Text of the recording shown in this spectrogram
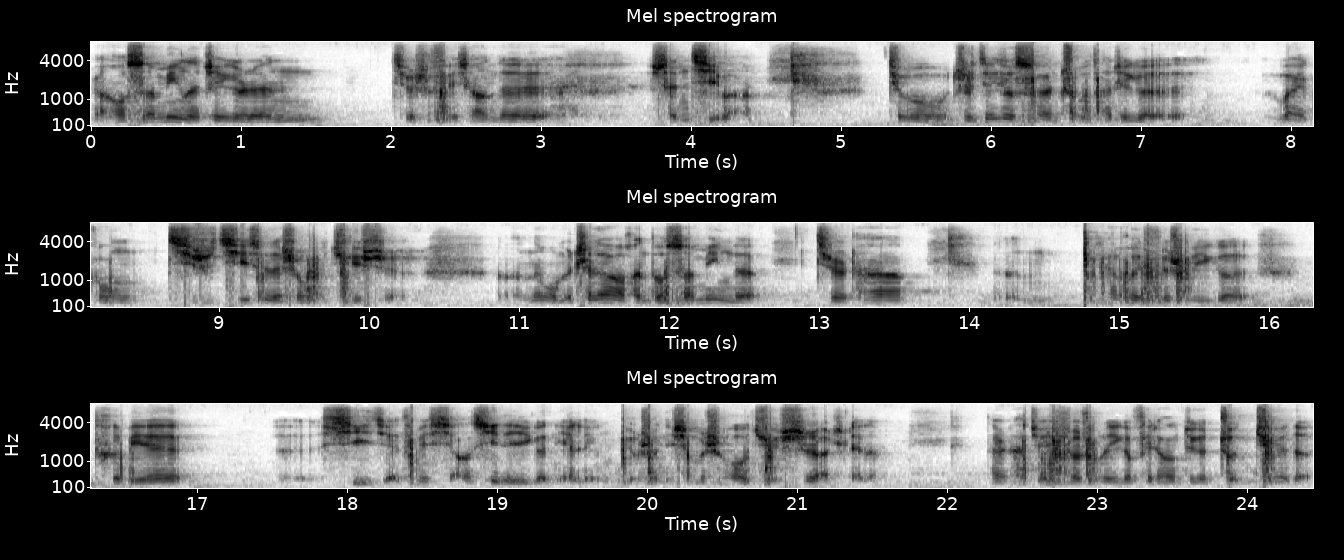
然后算命的这个人就是非常的神奇吧，就直接就算出他这个外公七十七岁的时候去世，啊，那我们知道很多算命的，其实他嗯他会说出一个特别呃。细节特别详细的一个年龄，比如说你什么时候去世啊之类的，但是他却说出了一个非常这个准确的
